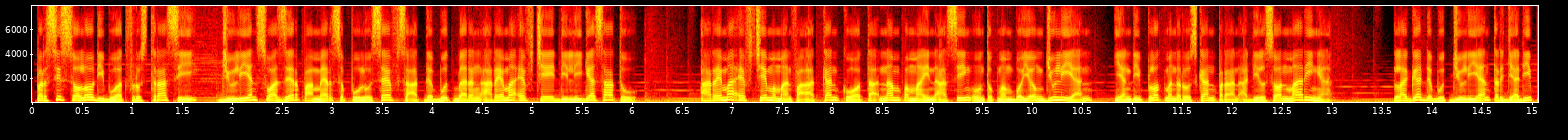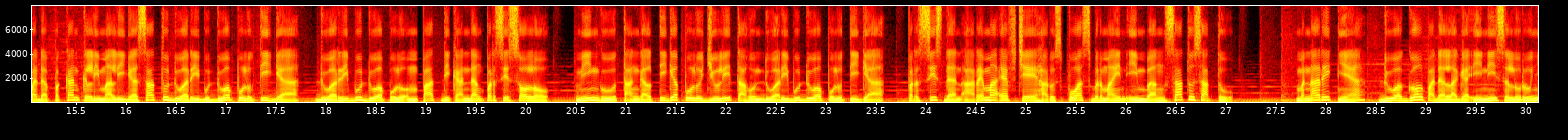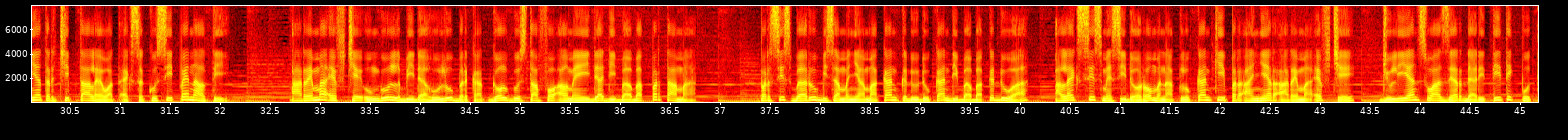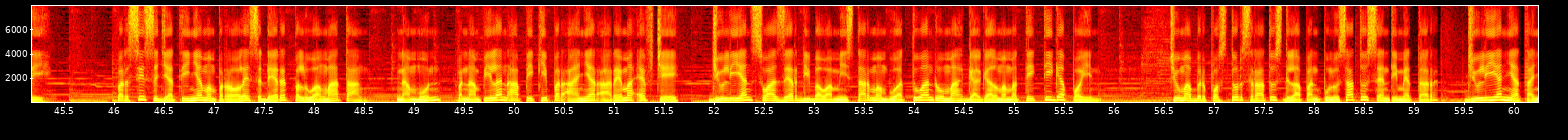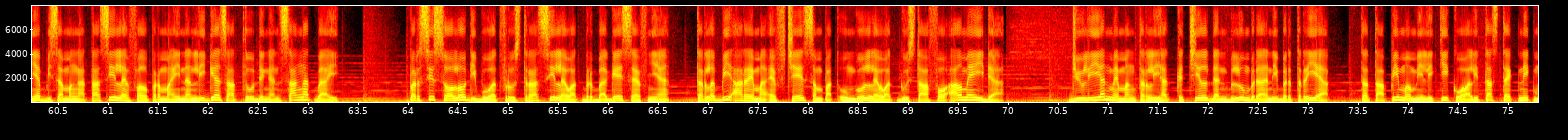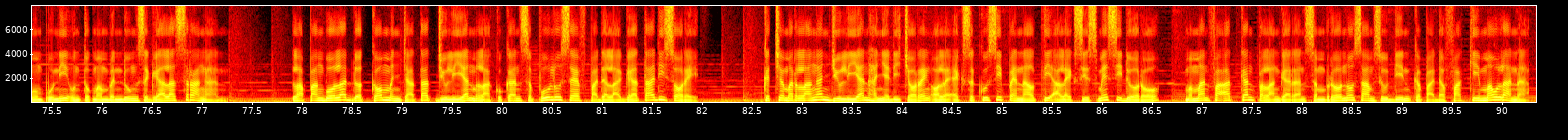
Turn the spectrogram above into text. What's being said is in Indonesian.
Persis Solo dibuat frustrasi, Julian Swazer pamer 10 save saat debut bareng Arema FC di Liga 1. Arema FC memanfaatkan kuota 6 pemain asing untuk memboyong Julian, yang diplot meneruskan peran Adilson Maringa. Laga debut Julian terjadi pada pekan kelima Liga 1 2023-2024 di kandang Persis Solo, Minggu tanggal 30 Juli tahun 2023, Persis dan Arema FC harus puas bermain imbang 1-1. Menariknya, dua gol pada laga ini seluruhnya tercipta lewat eksekusi penalti. Arema FC unggul lebih dahulu berkat gol Gustavo Almeida di babak pertama. Persis baru bisa menyamakan kedudukan di babak kedua, Alexis Mesidoro menaklukkan kiper anyar Arema FC, Julian Swazer dari titik putih. Persis sejatinya memperoleh sederet peluang matang. Namun, penampilan api kiper anyar Arema FC, Julian Swazer di bawah Mistar membuat tuan rumah gagal memetik 3 poin. Cuma berpostur 181 cm, Julian nyatanya bisa mengatasi level permainan Liga 1 dengan sangat baik. Persis Solo dibuat frustrasi lewat berbagai save-nya, terlebih Arema FC sempat unggul lewat Gustavo Almeida. Julian memang terlihat kecil dan belum berani berteriak, tetapi memiliki kualitas teknik mumpuni untuk membendung segala serangan. Lapangbola.com mencatat Julian melakukan 10 save pada laga tadi sore. Kecemerlangan Julian hanya dicoreng oleh eksekusi penalti Alexis Mesidoro, memanfaatkan pelanggaran Sembrono Samsudin kepada Fakih Maulana.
